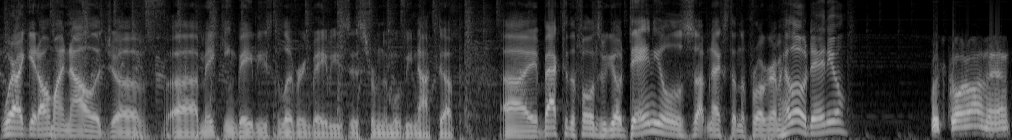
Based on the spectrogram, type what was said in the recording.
where I get all my knowledge of uh, making babies, delivering babies, is from the movie Knocked Up. Uh, back to the phones we go. Daniel's up next on the program. Hello, Daniel. What's going on, man?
